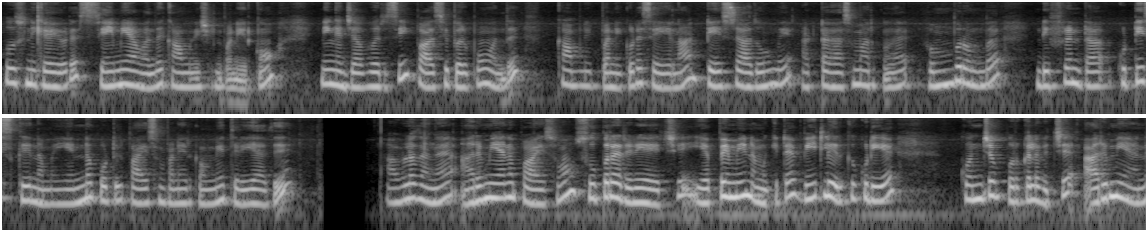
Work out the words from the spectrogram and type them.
பூசணிக்காயோட சேமியா வந்து காம்பினேஷன் பண்ணியிருக்கோம். நீங்கள் ஜவ்வரிசி பாசிப்பருப்பும் வந்து காம்பினேட் பண்ணி கூட செய்யலாம். டேஸ்ட் அதுவுமே அட்டகாசமாக இருக்குங்க. ரொம்ப ரொம்ப டிஃப்ரெண்ட்டாக குட்டீஸ்க்கு நம்ம என்ன போட்டு பாயசம் பண்ணியிருக்கோம்னே தெரியாது. அவ்வளோதாங்க அருமையான பாயசம். சூப்பராக ரெடி ஆயிடுச்சு. எப்பயுமே நம்மக்கிட்ட வீட்டில் இருக்கக்கூடிய கொஞ்சம் பொருட்களை வச்சு அருமையான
